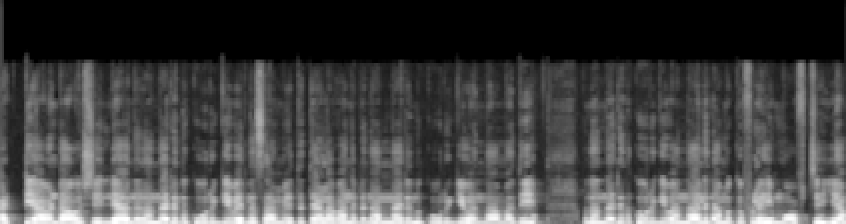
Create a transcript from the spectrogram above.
കട്ടിയാവേണ്ട ആവശ്യമില്ല. ഒന്ന് നന്നായിട്ടൊന്ന് കുറുകി വരുന്ന സമയത്ത് തിള വന്നിട്ട് നന്നായിട്ടൊന്ന് കുറുകി വന്നാൽ മതി. അപ്പോൾ നന്നായിട്ടൊന്ന് കുറുകി വന്നാൽ നമുക്ക് ഫ്ലെയിം ഓഫ് ചെയ്യാം.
